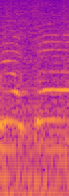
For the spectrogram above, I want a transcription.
Silva!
